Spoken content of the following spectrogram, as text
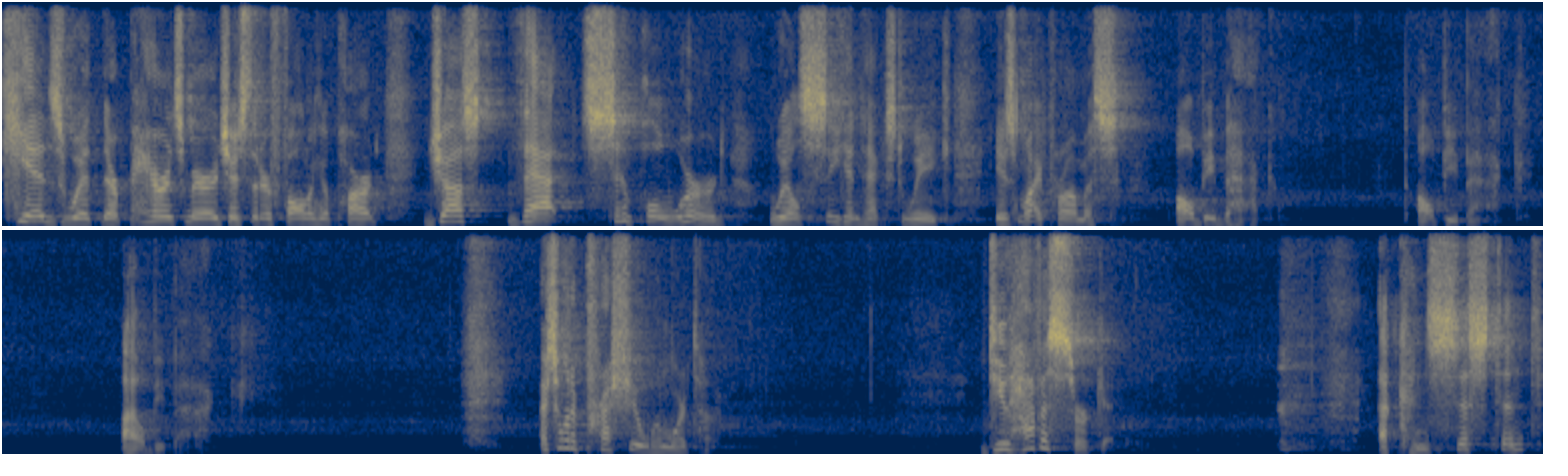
Kids with their parents' marriages that are falling apart. Just that simple word, we'll see you next week, is my promise. I'll be back. I'll be back. I'll be back. I just want to press you one more time. Do you have a circuit? A consistent,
